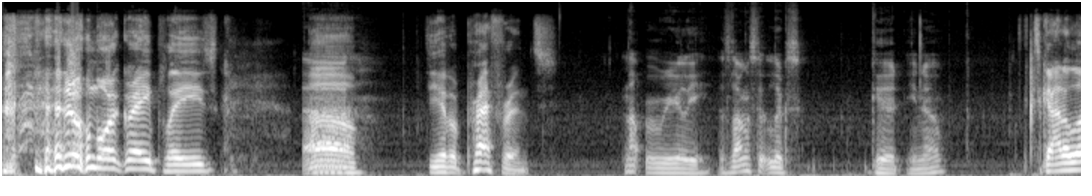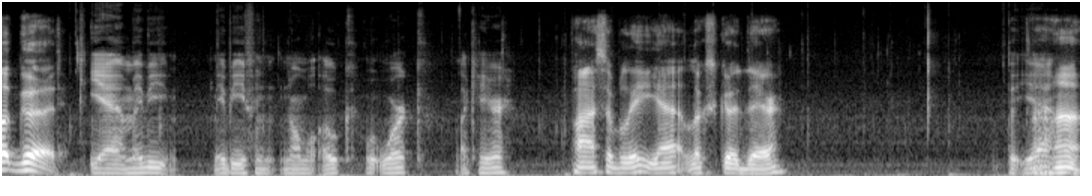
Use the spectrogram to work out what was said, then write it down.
no more gray, please. Uh, Um, do you have a preference? not really. As long as it looks good, you know. It's got to look good. Yeah, maybe maybe even normal oak would work, like here. Possibly, yeah, it looks good there. But yeah, Uh-huh.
